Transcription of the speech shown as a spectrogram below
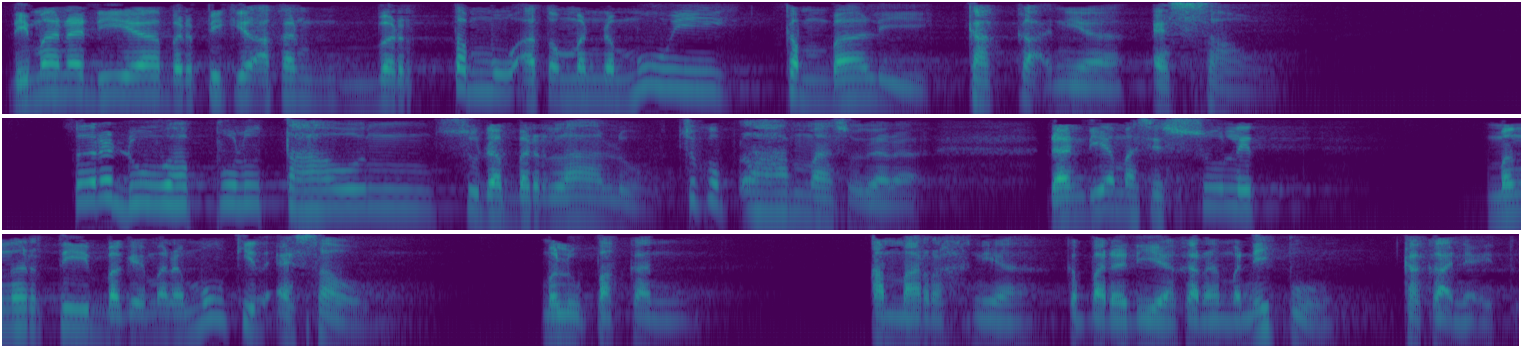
di mana dia berpikir akan bertemu atau menemui kembali kakaknya Esau. Saudara 20 tahun sudah berlalu, cukup lama saudara. Dan dia masih sulit mengerti bagaimana mungkin Esau melupakan amarahnya kepada dia karena menipu kakaknya itu.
